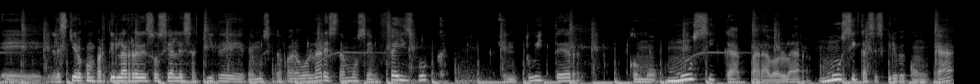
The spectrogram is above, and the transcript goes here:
Eh, les quiero compartir las redes sociales aquí de Música para Volar. Estamos en Facebook, en Twitter, como Música para Volar. Música se escribe con K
